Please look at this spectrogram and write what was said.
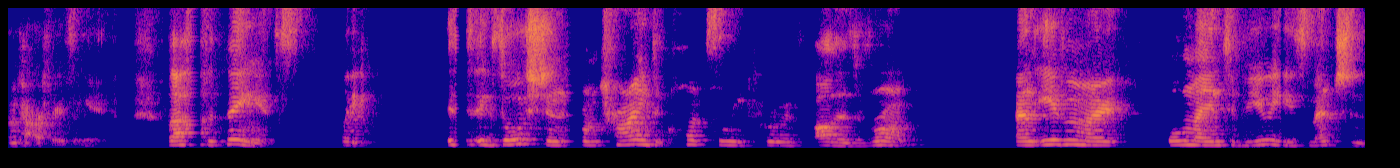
I'm paraphrasing here. That's the thing. It's like it's exhaustion from trying to constantly prove others wrong. And even my all my interviewees mentioned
